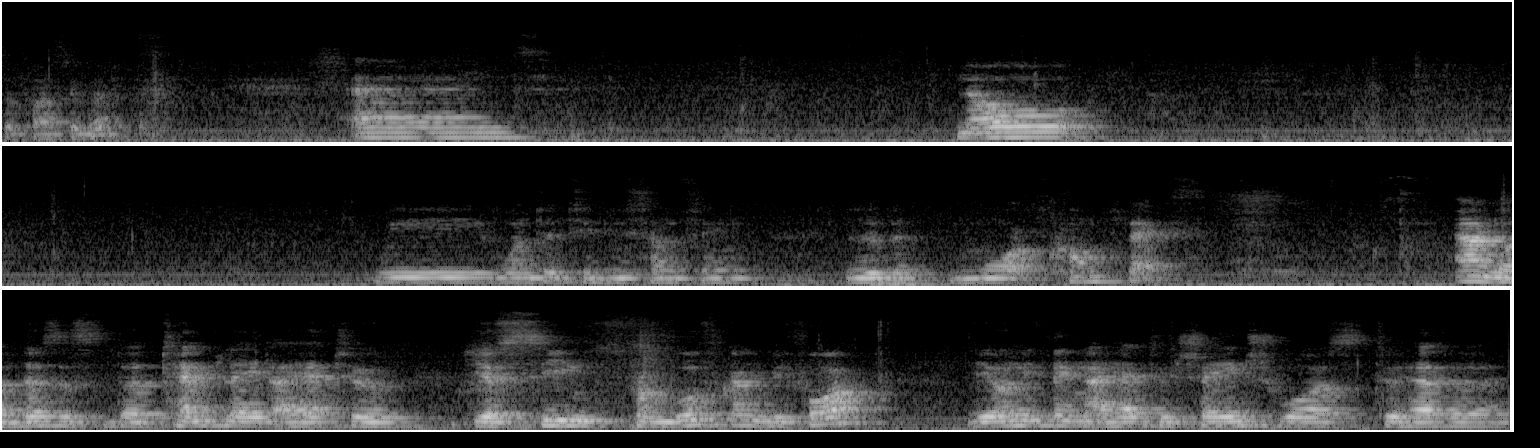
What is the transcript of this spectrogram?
So far so good. And now we wanted to do something a little bit more complex. Ah no, this is the template I had to, you have seen from Wolfgang before. The only thing I had to change was to have a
